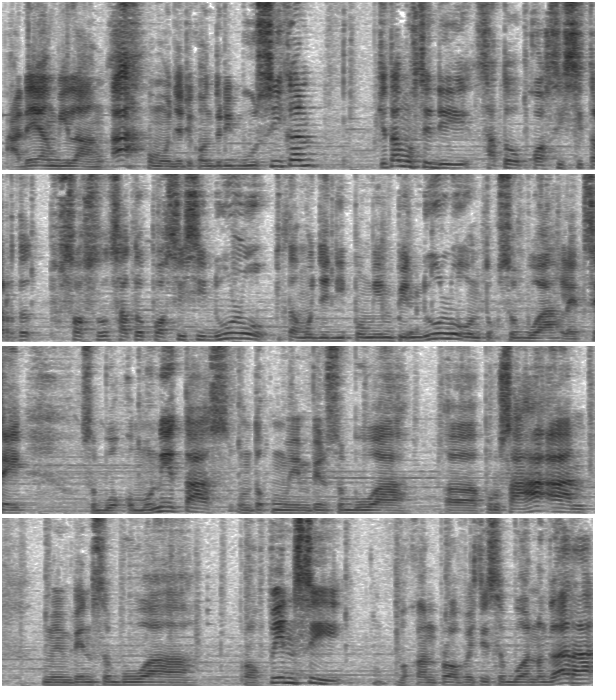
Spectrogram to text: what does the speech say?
Ada yang bilang ah mau jadi kontribusi kan? Kita mesti di satu posisi tertentu satu posisi dulu. Kita mau jadi pemimpin dulu untuk sebuah let's say sebuah komunitas untuk memimpin sebuah uh, perusahaan memimpin sebuah provinsi bahkan provinsi sebuah negara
